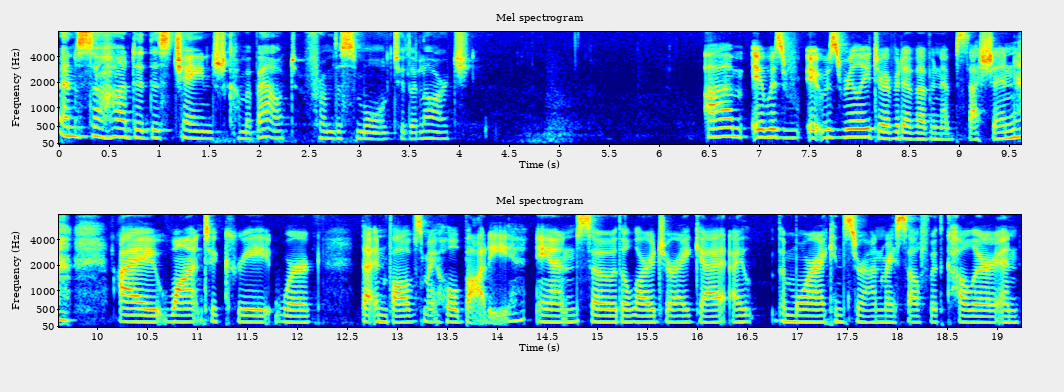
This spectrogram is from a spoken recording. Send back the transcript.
And so, how did this change come about from the small to the large? Um, it was it was really derivative of an obsession. I want to create work that involves my whole body. And so the larger I get, I the more I can surround myself with color and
